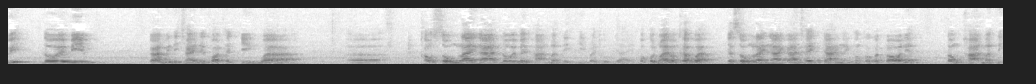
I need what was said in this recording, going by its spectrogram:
วิโดยมีการวินิจฉัยในข้อเท็จจริงว่าเเขาส่งรายงานโดยไม่ผ่านมติที่ประชุมใหญ่ เพราะกฎหมายบังคับว่าจะส่งรายงานการใช้จ่ายเงินของกกตเนี่ยต้องผ่านมติ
